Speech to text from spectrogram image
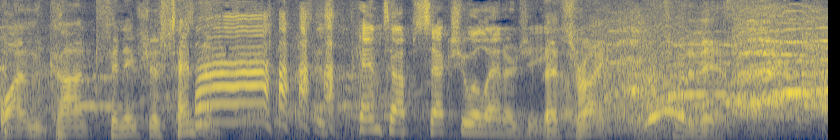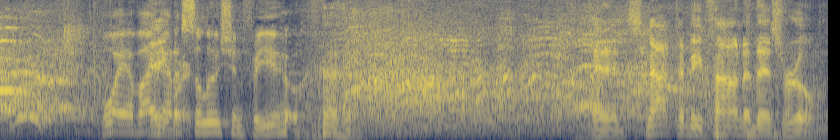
One can't finish a sentence. This is pent up sexual energy. That's right. That's what it is. Boy, have I got a solution for you. and it's not to be found in this room.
